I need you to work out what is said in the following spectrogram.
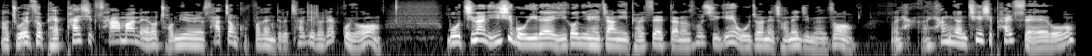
아, 조회수 184만 회로 점유율 4.9%를 차지를 했고요. 뭐 지난 25일에 이건희 회장이 별세했다는 소식이 오전에 전해지면서 향- 향년 78세로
